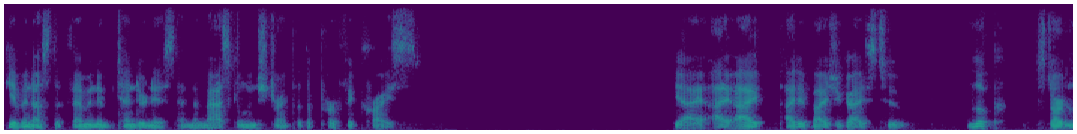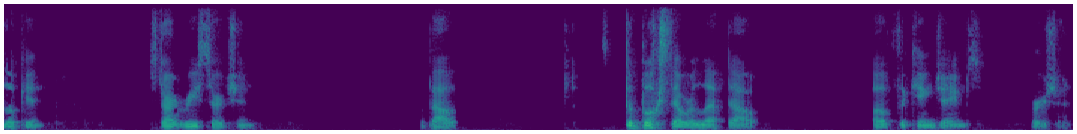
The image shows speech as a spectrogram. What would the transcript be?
giving us the feminine tenderness and the masculine strength of the perfect Christ. Yeah, I, I, I'd advise you guys to look, start looking, start researching about the books that were left out of the King James Version.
